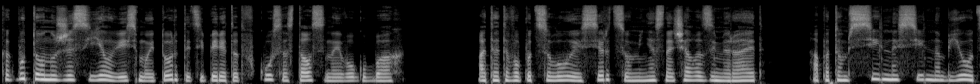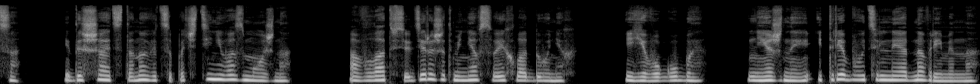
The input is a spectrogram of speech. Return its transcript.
как будто он уже съел весь мой торт, и теперь этот вкус остался на его губах. От этого поцелуя сердце у меня сначала замирает, а потом сильно-сильно бьется, и дышать становится почти невозможно. А Влад все держит меня в своих ладонях, и его губы нежные и требовательные одновременно.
